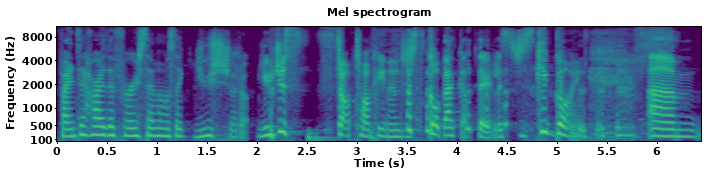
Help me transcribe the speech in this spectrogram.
finds it hard the first time." I was like, "You shut up. You just stop talking and just go back up there. Let's just keep going." Um.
